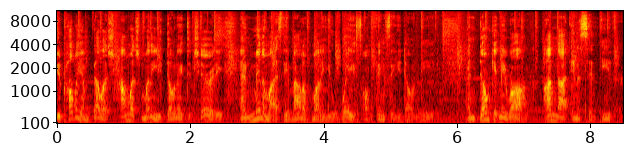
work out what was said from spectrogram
You'd probably embellish how much money you donate to charity and minimize the amount of money you waste on things that you don't need. And don't get me wrong, I'm not innocent either.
